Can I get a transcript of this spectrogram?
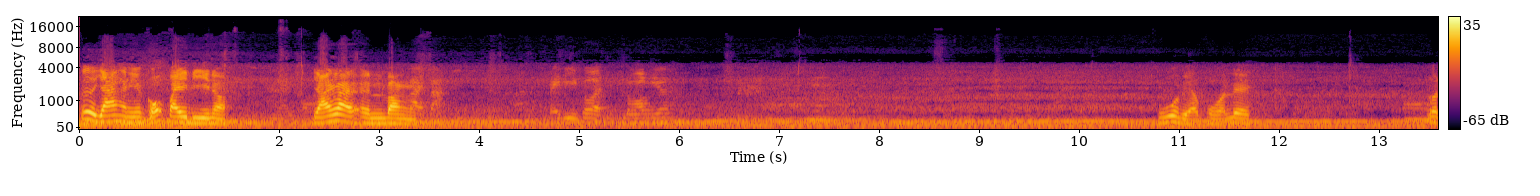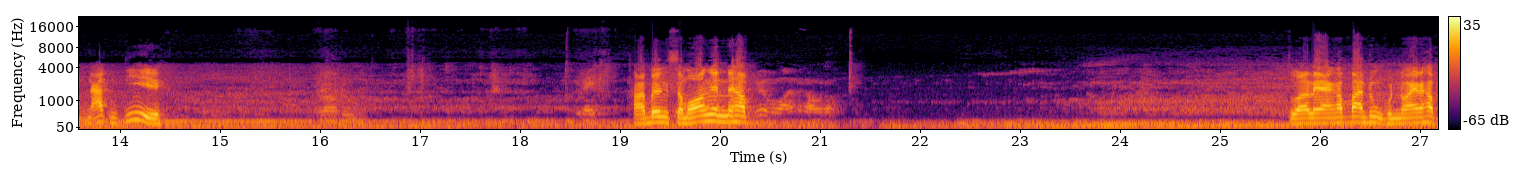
เออยางอันนี้โกะไปดีเนาะยางว่าเอ็นบัง ได้ปะไปดีก่อนลองเยอะอู้แบบโหดเลย รถหนักจี้ ลองดู ดูไหาเบิงสมอเงินนะครับ ตัวแรงครับบ้านทุ่งขุนน้อยนะครับ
